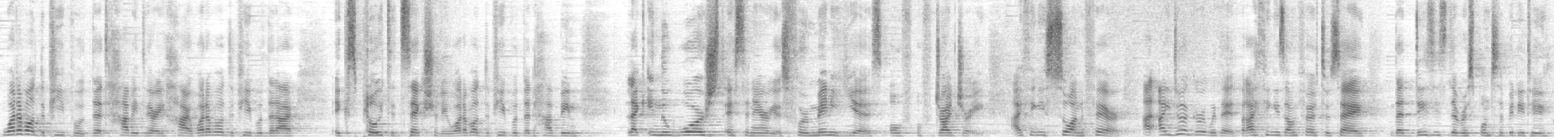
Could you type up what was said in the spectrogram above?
what about the people that have it very hard? What about the people that are exploited sexually? What about the people that have been like in the worst scenarios for many years of, of drudgery? I think it's so unfair. I, I do agree with it, but I think it's unfair to say that this is the responsibility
